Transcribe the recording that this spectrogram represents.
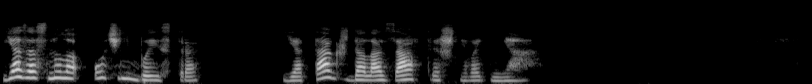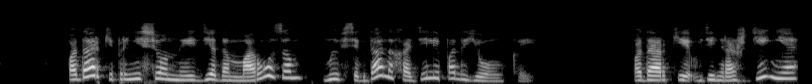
Я заснула очень быстро. Я так ждала завтрашнего дня. Подарки, принесенные Дедом Морозом, мы всегда находили под елкой. Подарки в день рождения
